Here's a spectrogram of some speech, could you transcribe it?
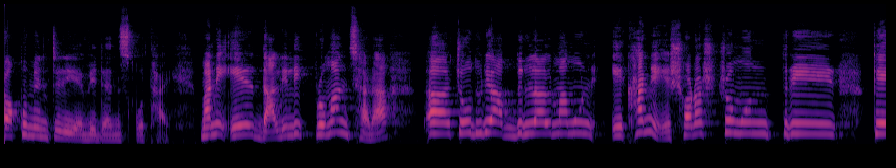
ডকুমেন্টারি এভিডেন্স কোথায়? মানে এর দালিলিক প্রমাণ ছাড়া চৌধুরী আবদুল্লাল মামুন এখানে স্বরাষ্ট্রমন্ত্রীকে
